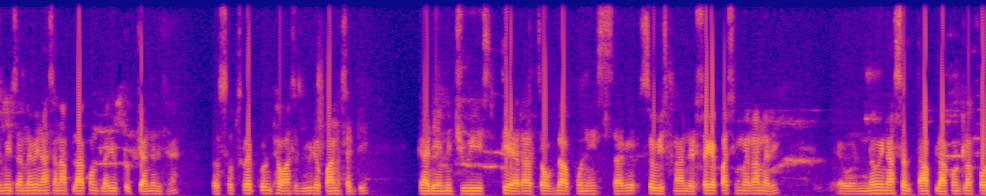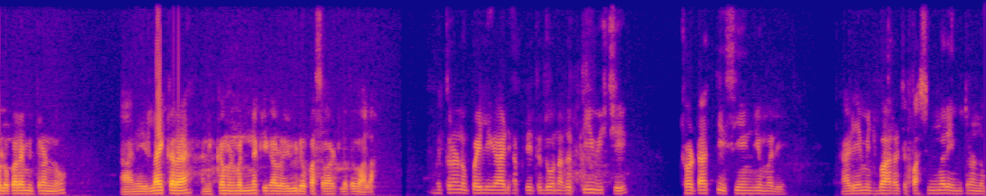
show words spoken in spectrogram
तुम्ही जर नवीन असाल आपल्या अकाउंटला यूट्यूब चॅनलच्या तर सबस्क्राईब करून ठेवा असंच व्हिडिओ पाहण्यासाठी. गाडी एम एच वीस तेरा चौदा पुणे सगळे सव्वीस नांदेड सगळ्या पासिंगमध्ये राहणार आहे. नवीन असेल तर आपल्या अकाउंटला फॉलो करा मित्रांनो. आणि लाईक करा आणि कमेंटमध्ये नक्की काढा व्हिडिओ कसा वाटला तुम्हाला. मित्रांनो पहिली गाडी आपली इथं दोन हजार तेवीसची छोटा ती सी एन जीमध्ये गाडी एम एच बाराच्या पासिंगमध्ये मित्रांनो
